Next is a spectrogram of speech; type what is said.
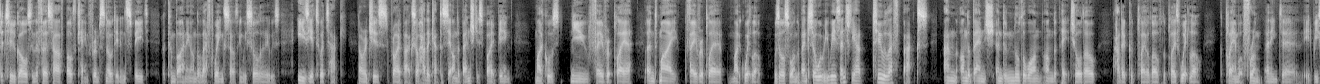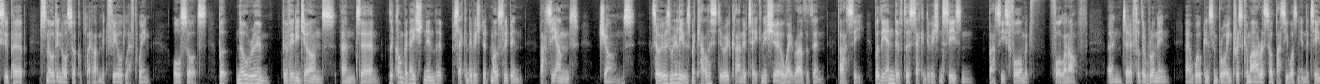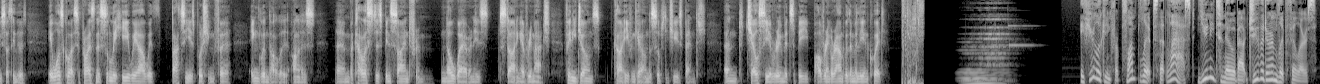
the two goals in the first half both came from Snodin and speed combining on the left wing. So I think we saw that it was easier to attack Norwich's right back. So Haddock had to sit on the bench despite being Michael's new favourite player and my favourite player, Mike Whitlow, was also on the bench. So we, we essentially had two left backs and on the bench and another one on the pitch. Although Haddock could play all over the place, Whitlow could play him up front and he'd uh, he'd be superb. Snodin also could play like midfield, left wing, all sorts. But no room for Vinnie Jones. And um, the combination in the second division had mostly been Batty and Jones. So it was really, it was McAllister who had kind of taken his shirt away rather than Batty. But at the end of the second division season, Batty's form had fallen off. And uh, for the run in, uh, Wilkinson brought in Chris Kamara, so Batty wasn't in the team. So I think it was, it was quite surprising that suddenly here we are with Batty is pushing for England honours. Um, McAllister's been signed from nowhere and is starting every match. Vinnie Jones can't even get on the substitutes bench. And Chelsea are rumoured to be hovering around with a million quid. If you're looking for plump lips that last, you need to know about Juvederm lip fillers.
